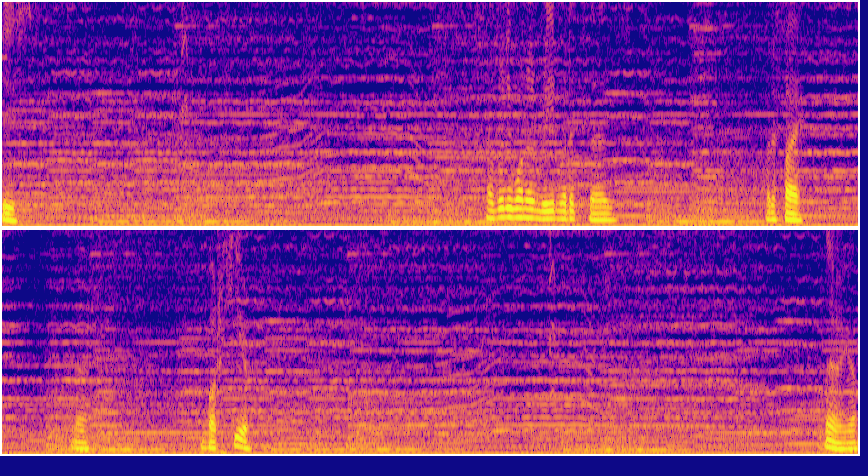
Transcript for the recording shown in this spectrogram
Jeez. I really want to read what it says. What if I... No. About here. There we go.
